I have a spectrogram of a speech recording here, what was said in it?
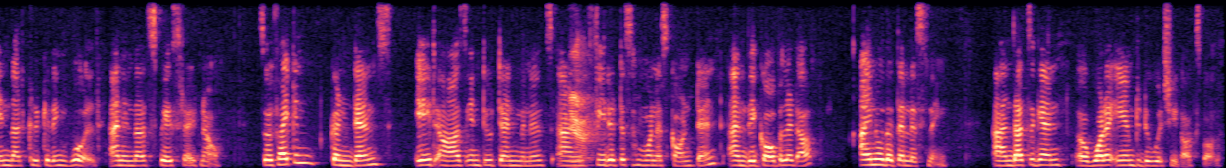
in that cricketing world and in that space right now. So if I can condense eight hours into 10 minutes and Yeah. feed it to someone as content and they gobble it up, I know that they're listening. And that's again uh, what I aim to do with She Talks Ball.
